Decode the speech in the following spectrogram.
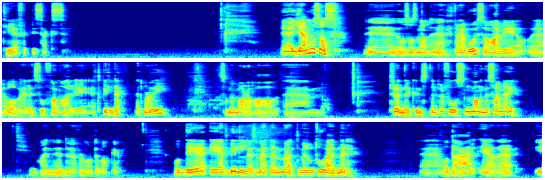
til 46. Eh, hjemme hos oss, eh, hos oss eh, der jeg bor, så har vi over sofaen har vi et bilde, et maleri, som er mala av trønderkunstneren fra Fosen, Magne Sandøy. Han er død for noen år tilbake. Og det er et bilde som heter 'Møte mellom to verdener'. Eh, og der er det i,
